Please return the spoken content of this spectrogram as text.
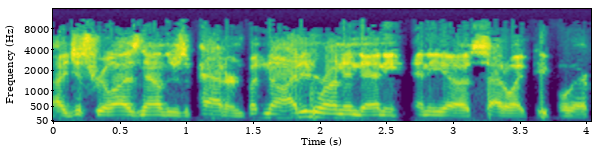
I just realized now there's a pattern, but no, I didn't run into any any uh, satellite people there.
